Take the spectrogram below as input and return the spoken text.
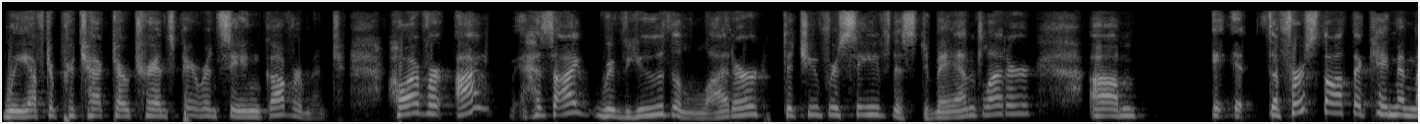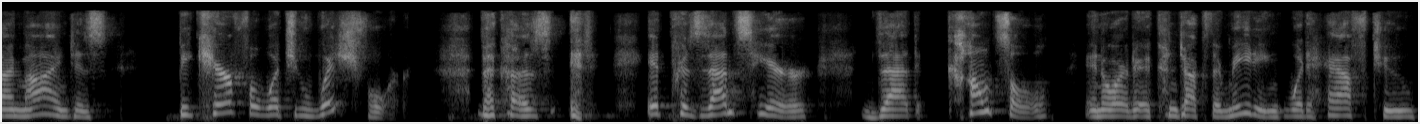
We have to protect our transparency in government. However, I, as I review the letter that you've received, this demand letter, um, it, it- the first thought that came in my mind is be careful what you wish for because it, it presents here that council, in order to conduct their meeting, would have to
